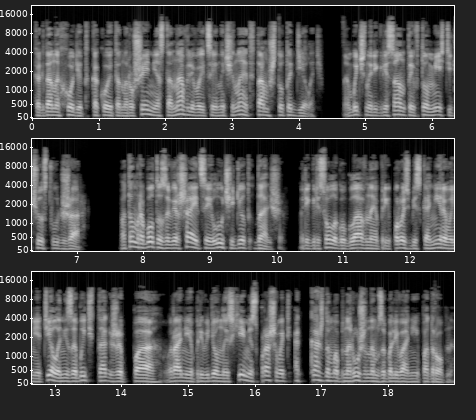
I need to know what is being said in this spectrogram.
Когда находит какое-то нарушение, останавливается и начинает там что-то делать. Обычно регрессанты в том месте чувствуют жар. Потом работа завершается и луч идет дальше. Регрессологу главное при просьбе сканирования тела не забыть также по ранее приведенной схеме спрашивать о каждом обнаруженном заболевании подробно.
